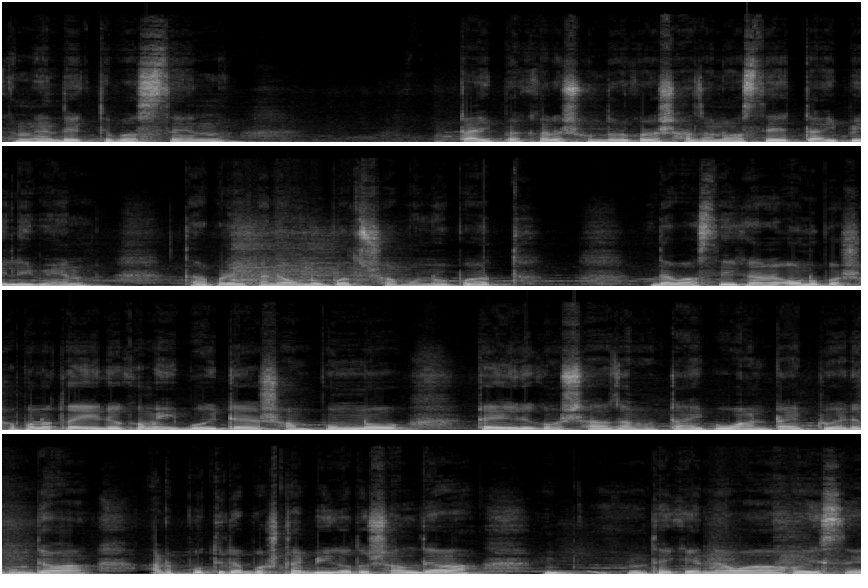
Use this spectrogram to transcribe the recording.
এখানে দেখতে পাচ্ছেন টাইপ আকারে সুন্দর করে সাজানো আছে টাইপ এলিভেন তারপরে এখানে অনুপাত সব অনুপাত দেওয়া আছে। এখানে অনুপাত সফলতা এরকম এই বইটা সম্পূর্ণটা এরকম সাজানো টাইপ ওয়ান টাইপ টু এরকম দেওয়া। আর প্রতিটা প্রশ্নে বিগত সাল দেওয়া থেকে নেওয়া হয়েছে।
